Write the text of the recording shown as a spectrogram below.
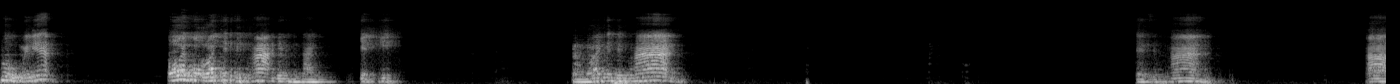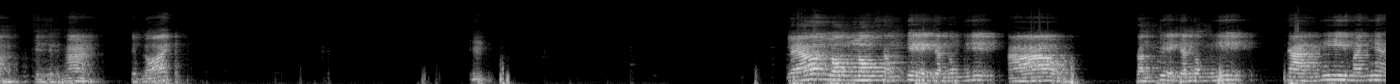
ถูกไหมเนี่ยโอ้ยหกร้อยเจ็ดสิบห้าเดือนไทยเจ็ดผิดหกร้อยเจ็ดสิบห้า จ็ดสิบห้าอ่าเจ็ดสิบห้าเรียบร้อย แล้วลองลองสังเกตจากตรงนี้ อ้าว สังเกตจากตรงนี้ จากนี่มาเนี่ย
